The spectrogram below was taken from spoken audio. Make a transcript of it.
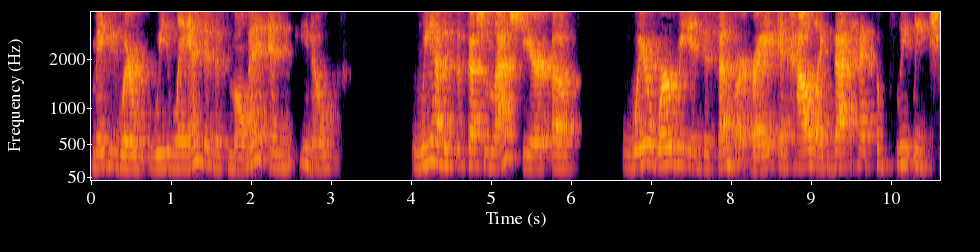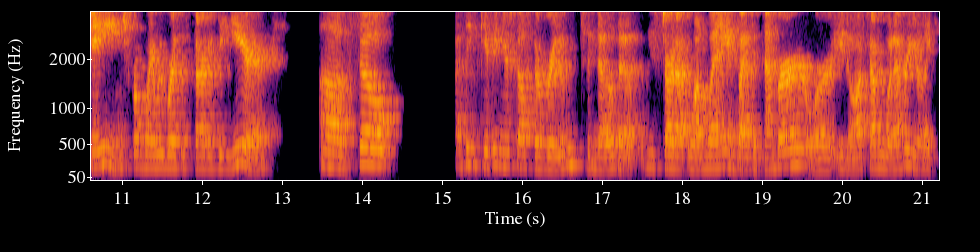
maybe where we land in this moment. And, you know, we had this discussion last year of where were we in December, right? And how like that had completely changed from where we were at the start of the year. Uh, so I think giving yourself the room to know that you start out one way and by December or you know October, whatever, you're like,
